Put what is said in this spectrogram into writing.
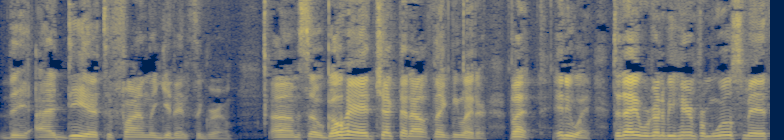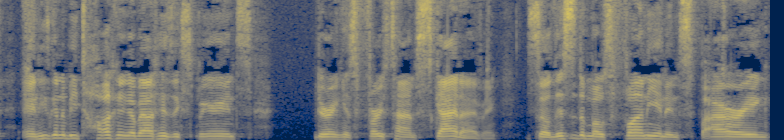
the idea to finally get Instagram. Um, so go ahead, check that out. Thank me later. But anyway, today we're going to be hearing from Will Smith, and he's going to be talking about his experience during his first time skydiving. So this is the most funny and inspiring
